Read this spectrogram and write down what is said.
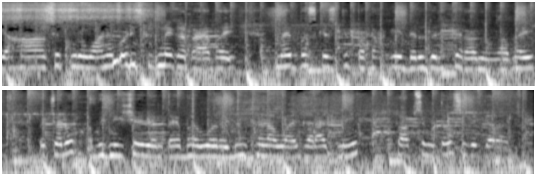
यहाँ से पूरा वाने बड़ी फिटने कर रहा है भाई। मैं बस कैसे पटाखे इधर उधर करा दूँगा भाई। तो चलो, अभी नीचे जनता है। भाई, वो रेडी खड़ा हुआ है गराज में तो आपसे हूँ, सीधे गराज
